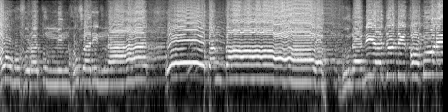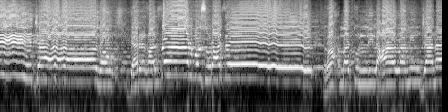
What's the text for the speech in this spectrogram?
আও গুফরাতুম মিন হুফারিন ও বান্দা গুনা নিয়ে যদি কবরে যাও দেড় হাজার বছর আগে রহমাতুল্লিল আলামিন জানা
